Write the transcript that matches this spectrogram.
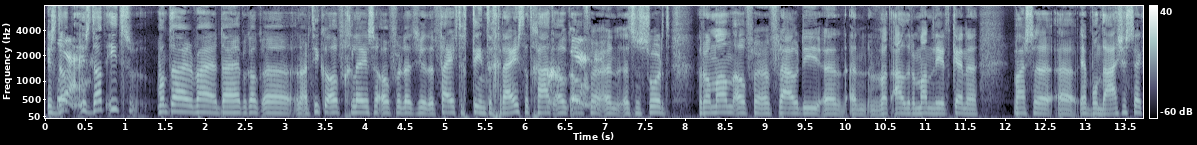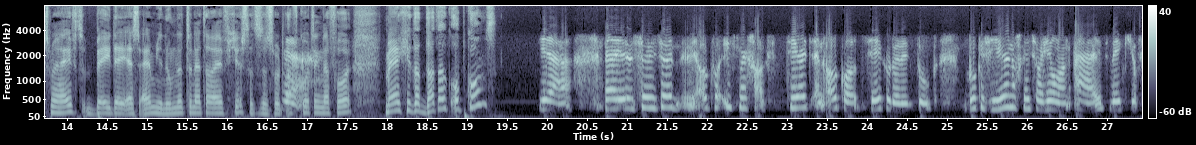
Is dat, Ja. is dat iets, want daar, waar, daar heb ik ook eh, een artikel over gelezen... over dat je de 50 tinten grijs, dat gaat ook Ja. over... Een, het is een soort roman over een vrouw die een, een wat oudere man leert kennen... waar ze eh ja, bondageseks mee heeft. BDSM, je noemde het toen net al eventjes. Dat is een soort afkorting daarvoor. Merk je dat dat ook opkomt? Ja, nou, sowieso ook wel iets meer geaccepteerd en ook wel zeker door dit boek. Het boek is hier nog niet zo heel lang uit, een weekje of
